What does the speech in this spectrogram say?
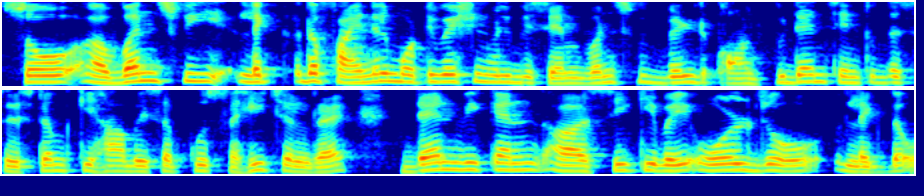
so uh, once we like the final motivation will be same once we build confidence into the system कि हाँ भाई सब कुछ सही चल रहा है then we can uh, see कि भाई old जो like the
